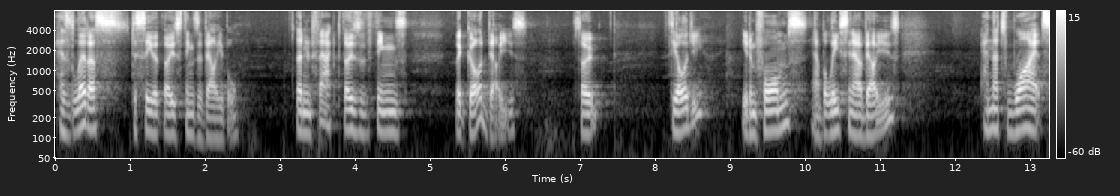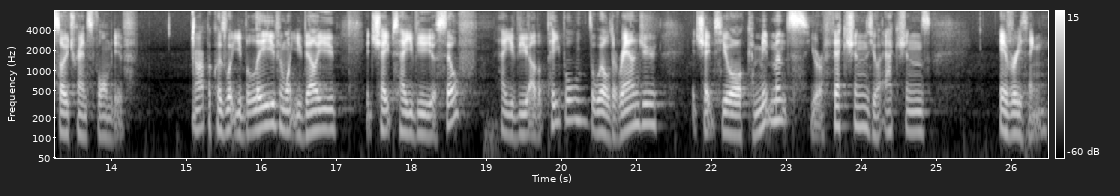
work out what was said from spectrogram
has led us to see that those things are valuable. That in fact, those are the things that God values. So, theology, it informs our beliefs and our values, and that's why it's so transformative. All right, because what you believe and what you value, it shapes how you view yourself, how you view other people, the world around you. It shapes your commitments, your affections, your actions, everything.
